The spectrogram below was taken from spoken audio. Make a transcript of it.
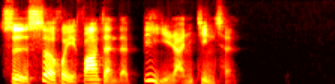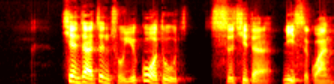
是社会发展的必然进程。现在正处于过渡。时期的历史观，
